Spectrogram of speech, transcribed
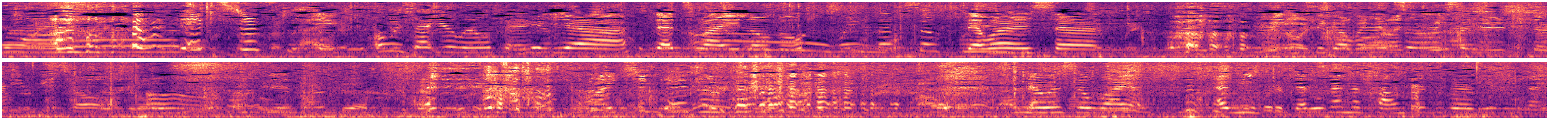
wow. it's just like, oh, is that your little thing? yeah, that's my logo. Oh, wait, that's so cute. There was um, like three weeks ago when I was 330 feet tall. Oh. Chicken. that was so wild. I mean, that's when the fountains were really like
